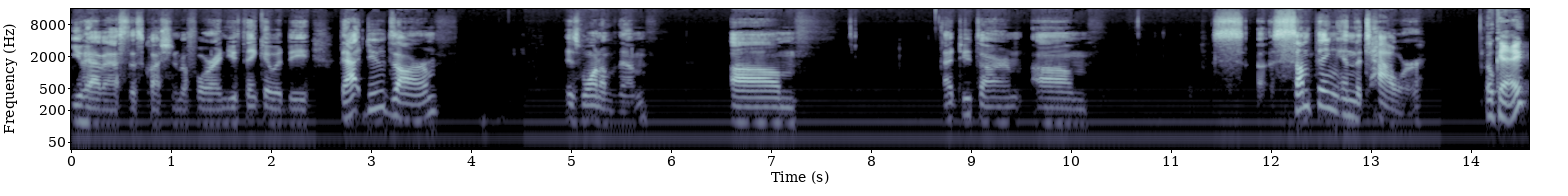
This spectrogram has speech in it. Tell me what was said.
You have asked this question before, and you think it would be that dude's arm is one of them. Um, that dude's arm. Um, s- uh, something in the tower. Okay.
